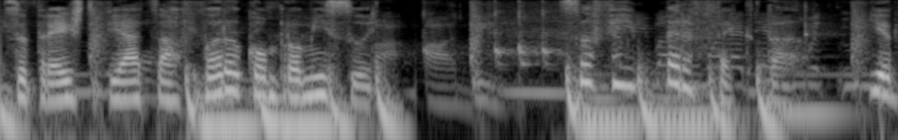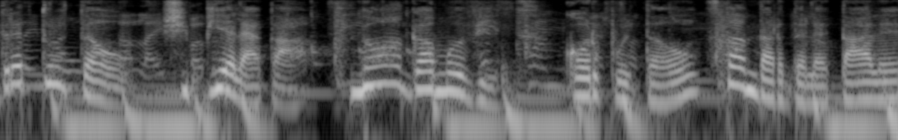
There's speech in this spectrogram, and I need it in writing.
Să trăiești viața fără compromisuri. Să fii perfectă. E dreptul tău și pielea ta. Noua gamă Vit. Corpul tău, standardele tale,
